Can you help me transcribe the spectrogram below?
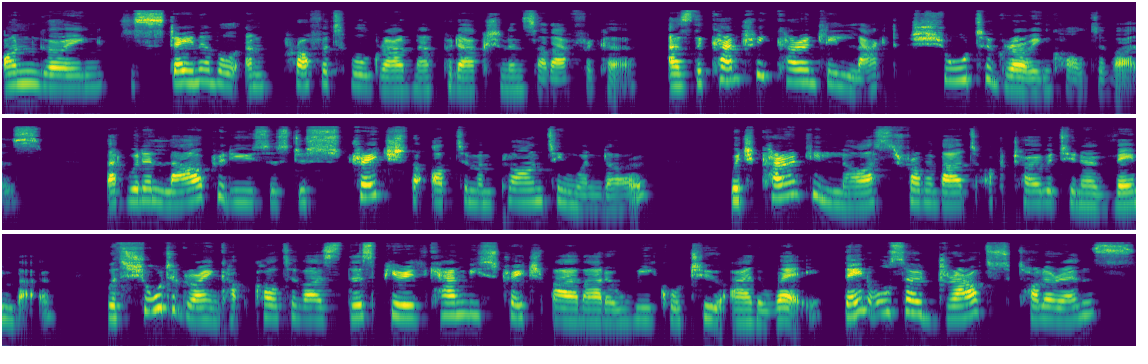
ongoing, sustainable and profitable groundnut production in South Africa, as the country currently lacked shorter growing cultivars that would allow producers to stretch the optimum planting window, which currently lasts from about October to November, with shorter growing cultivars, this period can be stretched by about a week or two either way. Then also drought tolerance,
